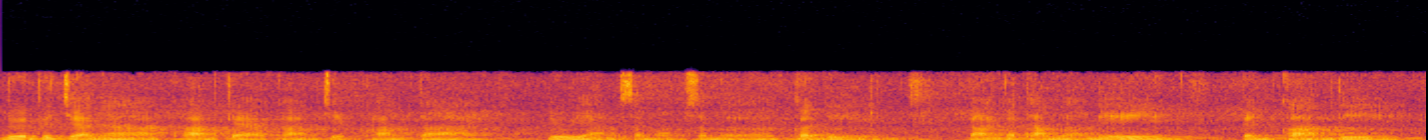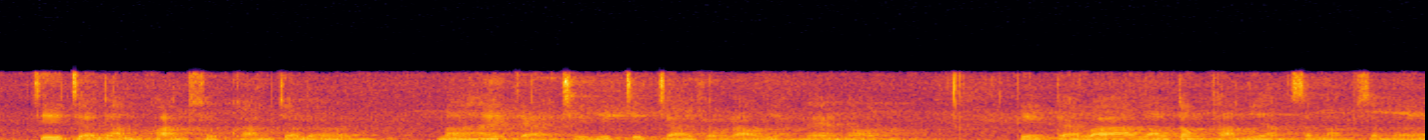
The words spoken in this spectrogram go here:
หรือพิจารณาความแก่ความเจ็บความตายอยู่อย่างสม่ำเสมอก็ดี การกระทำเหล่านี้เป็นความดี ที่จะนำความสุขความเจริญ มาให้แก่ชีวิตจิตใจของเราอย่างแน่นอน เพียงแต่ว่าเราต้องทำอย่างสม่ำเสมอ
